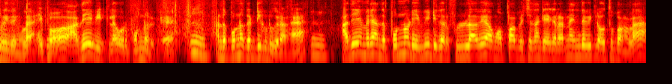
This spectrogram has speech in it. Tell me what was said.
புரியுதுங்களா? இப்போ அதே வீட்ல ஒரு பொண்ணு இருக்கு. அந்த பொண்ணை கட்டி கொடுக்குறாங்க. அதே மாதிரி அந்த பொண்ணுடைய வீட்டுக்கார் ஃபுல்லாவே அவங்க அப்பா பேச்சு தான் கேட்குறாருன்னா இந்த வீட்டில் ஒத்துப்பாங்களா?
